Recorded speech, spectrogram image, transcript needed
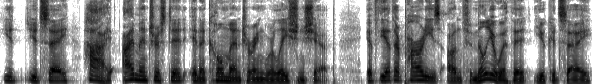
you'd, you'd say, Hi, I'm interested in a co mentoring relationship. If the other party's unfamiliar with it, you could say,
